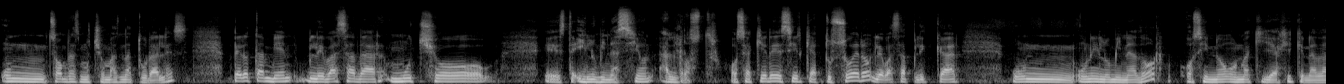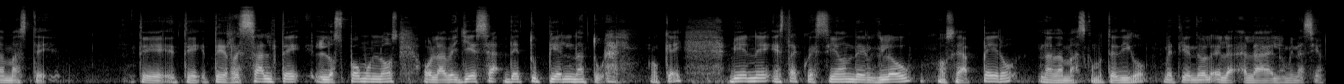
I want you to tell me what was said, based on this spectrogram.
sombras mucho más naturales, pero también le vas a dar mucho este, iluminación al rostro. O sea, quiere decir que a tu suero le vas a aplicar un, iluminador o si no, un maquillaje que nada más te, te, te, resalte los pómulos o la belleza de tu piel natural. ¿ok? Viene esta cuestión del glow, o sea, pero nada más, como te digo, metiendo la iluminación.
